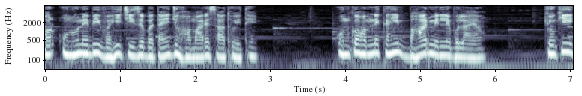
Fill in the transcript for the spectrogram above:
और उन्होंने भी वही चीज़ें बताई जो हमारे साथ हुई थी। उनको हमने कहीं बाहर मिलने बुलाया, क्योंकि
